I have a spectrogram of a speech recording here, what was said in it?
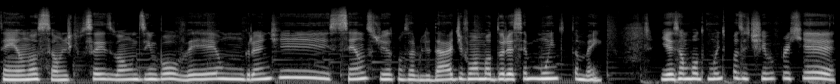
tenham noção de que vocês vão desenvolver um grande senso de responsabilidade e vão amadurecer muito também. E esse é um ponto muito positivo porque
